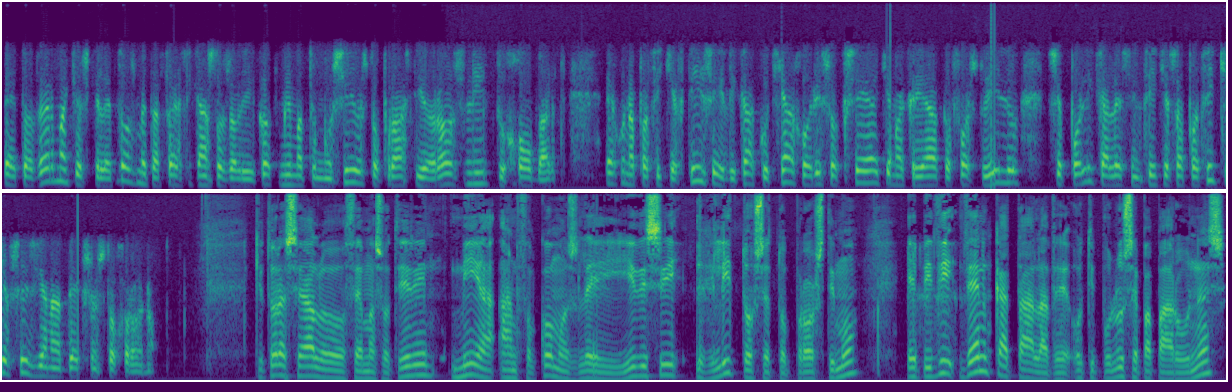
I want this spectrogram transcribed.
Ε, το δέρμα και ο σκελετός μεταφέρθηκαν στο ζωολογικό τμήμα του μουσείου στο προάστιο Ρόσνη του Χόμπαρτ έχουν αποθηκευτεί σε ειδικά κουτιά χωρίς οξέα και μακριά από το φως του ήλιου σε πολύ καλές συνθήκες αποθήκευσης για να αντέξουν στο χρόνο. Και τώρα σε άλλο θέμα Σωτήρη, μία ανθοκόμος λέει η είδηση γλίτωσε το πρόστιμο επειδή δεν κατάλαβε ότι πουλούσε παπαρούνες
